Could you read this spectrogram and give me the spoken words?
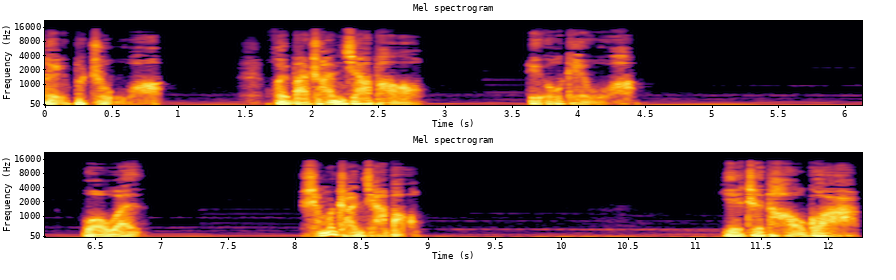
对不住我，会把传家宝留给我。”我问：“什么传家宝？”一只陶罐，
